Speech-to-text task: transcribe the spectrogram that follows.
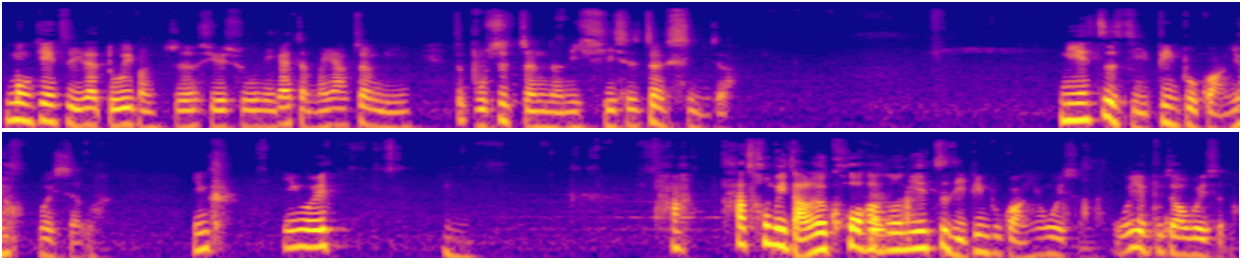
梦见自己在读一本哲学书，你该怎么样证明这不是真的？你其实正醒着。捏自己并不管用，为什么？因为因为，嗯，他他后面打了个括号说捏自己并不管用，为什么？我也不知道为什么。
